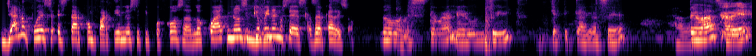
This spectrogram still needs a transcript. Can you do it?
ya no puedes estar compartiendo ese tipo de cosas, lo cual, no sé, ¿qué opinan ustedes acerca de eso? No mames, te voy a leer un tweet que te cagas, ¿eh? ¿Te vas? A ver.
